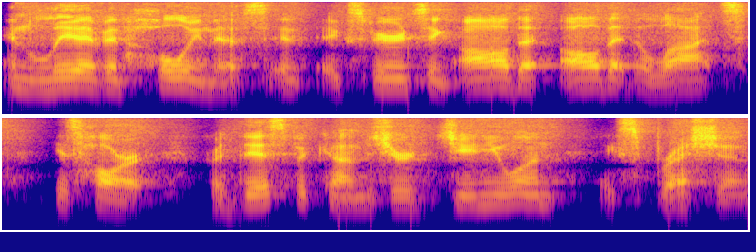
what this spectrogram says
and live in holiness and experiencing all that, all that delights his heart. For this becomes your genuine expression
